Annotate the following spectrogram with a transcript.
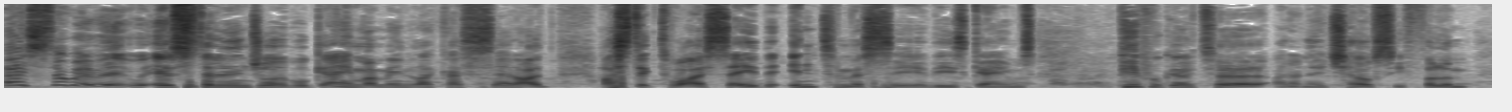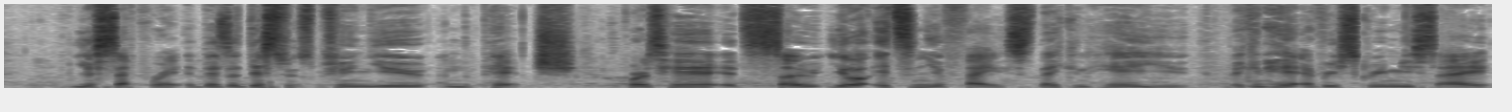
it's still, it's still an enjoyable game. I mean, like I said, I, I stick to what I say. The intimacy of these games. People go to I don't know Chelsea, Fulham. You're separated. There's a distance between you and the pitch. Whereas here, it's so you're, it's in your face. They can hear you. They can hear every scream you say.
